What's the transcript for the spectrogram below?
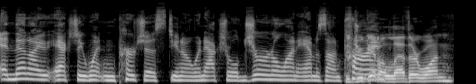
And then I actually went and purchased, you know, an actual journal on Amazon Did you get a leather one?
